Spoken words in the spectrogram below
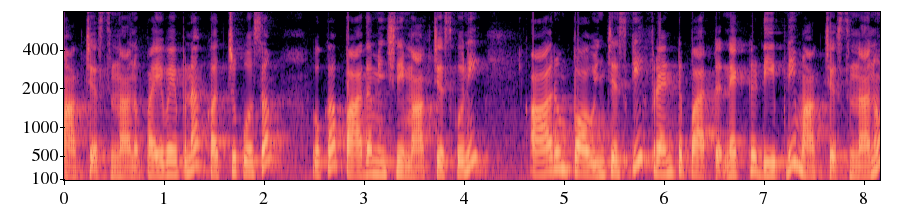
మార్క్ చేస్తున్నాను. పైవైపున ఖర్చు కోసం ఒక పాదం ఇంచ్ని మార్క్ చేసుకొని ఆరు పావు ఇంచెస్కి ఫ్రంట్ పార్ట్ నెక్ డీప్ని మార్క్ చేస్తున్నాను.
